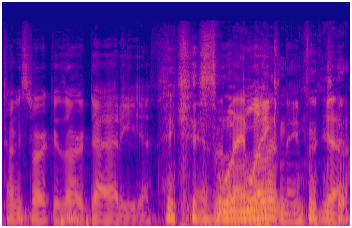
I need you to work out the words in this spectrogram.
Tony Stark is our daddy. I think is is the what name Blake named it. Yeah.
